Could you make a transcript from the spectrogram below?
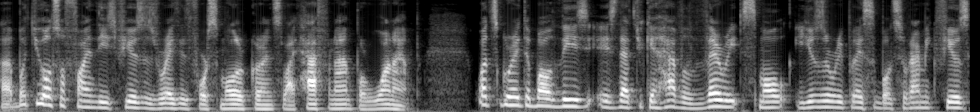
uh, but you also find these fuses rated for smaller currents like half an amp or 1 amp. What's great about these is that you can have a very small user replaceable ceramic fuse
